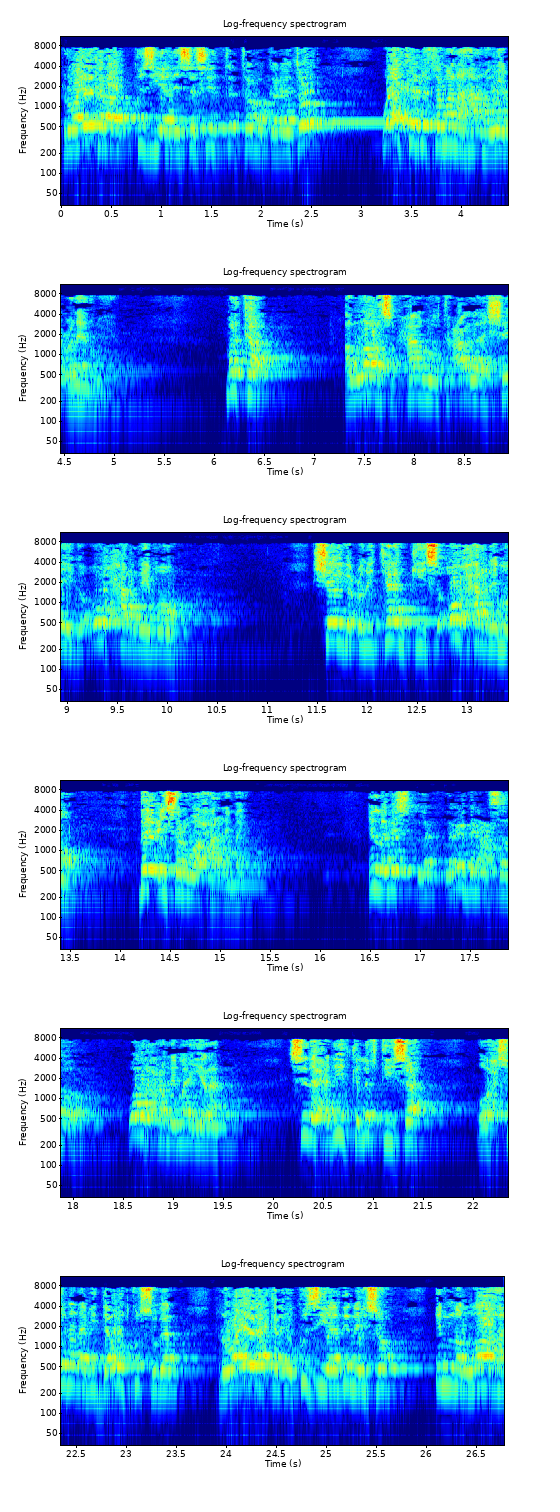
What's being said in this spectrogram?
Riwaayo kalaa ku siyaadaysa si tanoo kaleeto wa akaluu amanahaana way cuneen weyaan marka allah subxaanahu wa tacaala shayga uu xarimo shayga cunitaankiisa uu xarimo beeciisana waa xarimay. In laga laga ganacsado waa la xarima iyana. Sida xadiidka laftiisa oo sunan abi daauud ku sugan riwaayada kale ay ku siyaadinayso ina allaha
